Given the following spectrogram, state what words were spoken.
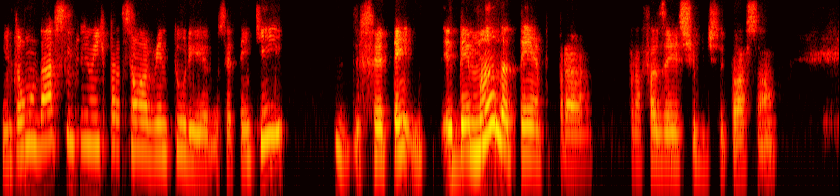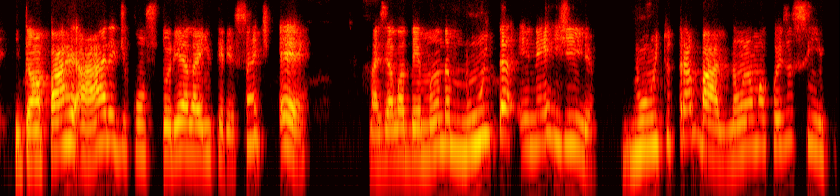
Então não dá simplesmente para ser um aventureiro. Você tem que você tem demanda tempo para fazer esse tipo de situação. Então a, par, a área de consultoria ela é interessante, é, mas ela demanda muita energia, muito trabalho. Não é uma coisa simples.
